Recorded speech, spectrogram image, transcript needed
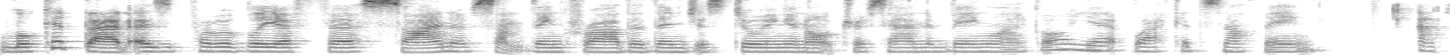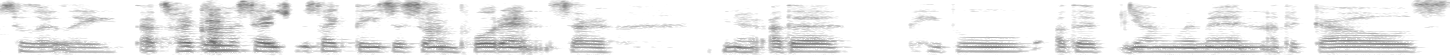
look at that as probably a first sign of something rather than just doing an ultrasound and being like, oh, yeah, like it's nothing. Absolutely. That's why conversations like these are so important. So, you know, other people, other young women, other girls,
